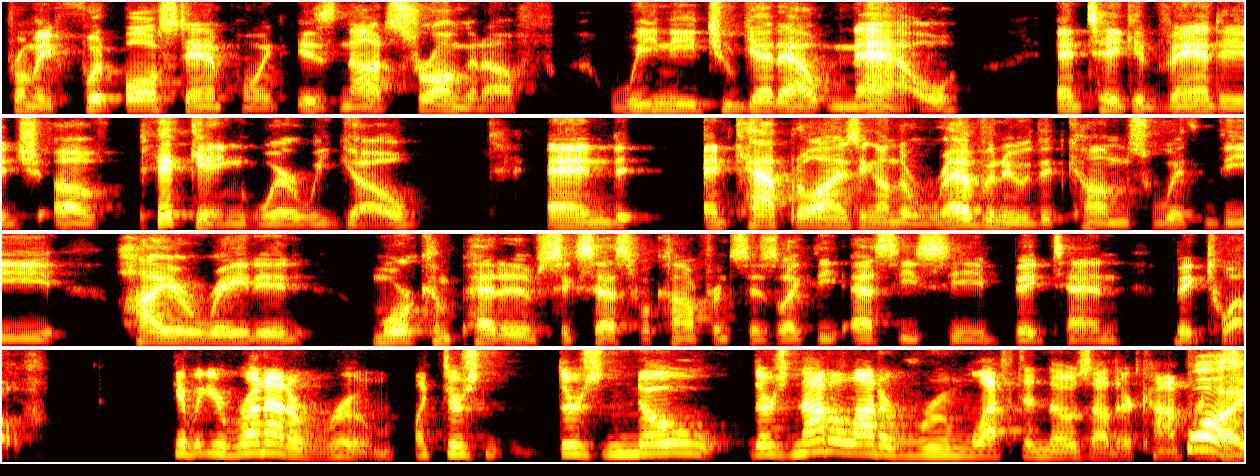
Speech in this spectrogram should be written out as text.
from a football standpoint, is not strong enough? We need to get out now and take advantage of picking where we go and and capitalizing on the revenue that comes with the higher rated, more competitive, successful conferences like the SEC, Big 10, Big 12. yeah, but you run out of room. Like there's there's no there's not a lot of room left in those other conferences. Why?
